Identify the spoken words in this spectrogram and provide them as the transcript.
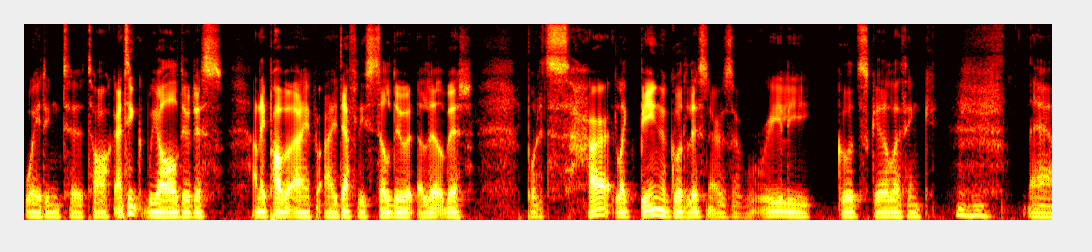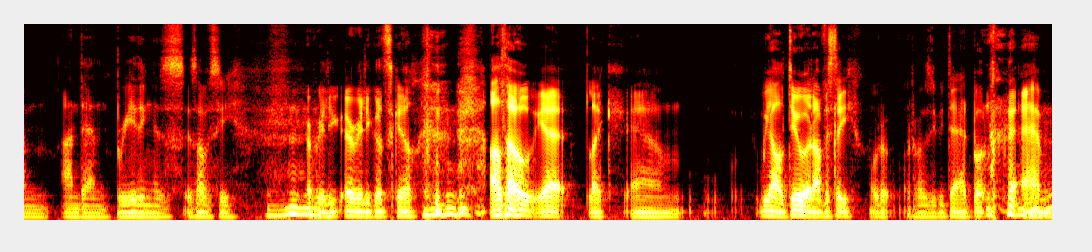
waiting to talk. I think we all do this, and I probably I, I definitely still do it a little bit, but it's hard. Like being a good listener is a really good skill. I think. Mm-hmm. Um, and then breathing is is obviously a really a really good skill. Although, yeah, like um, we all do it. Obviously, otherwise we'd be dead. But um, mm-hmm.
